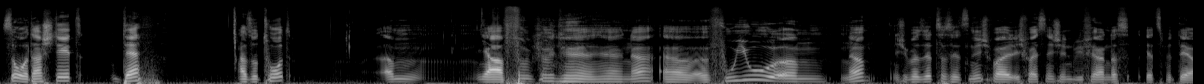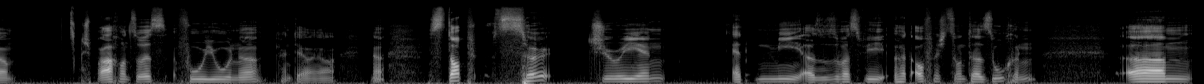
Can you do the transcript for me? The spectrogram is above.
So, da steht Death, also Tod. Ähm, ja, ne, äh, Fuyu, ähm, ne, ich übersetze das jetzt nicht, weil ich weiß nicht, inwiefern das jetzt mit der Sprache und so ist. Fuyu, ne, könnt ihr ja, ne. Stop surgerying at me, also sowas wie, hört auf mich zu untersuchen. Ähm,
